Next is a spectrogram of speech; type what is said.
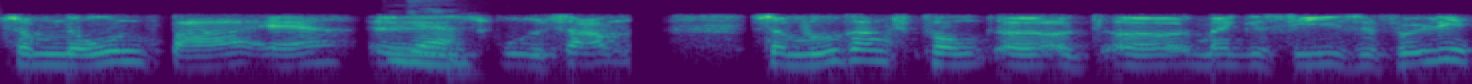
som nogen bare er øh, Ja. skruet sammen som udgangspunkt. Og, og, og man kan sige, selvfølgelig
